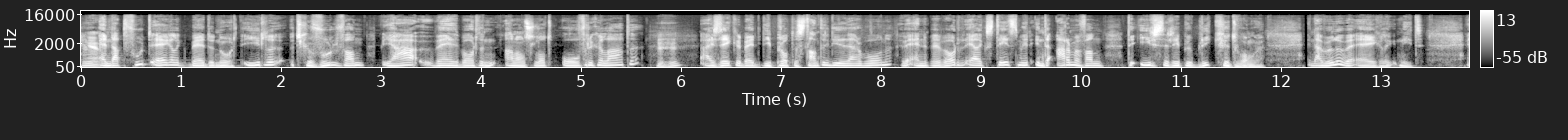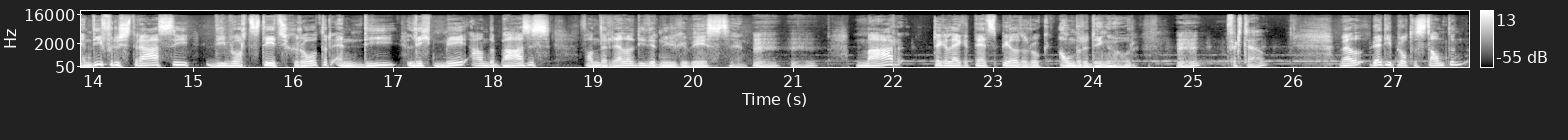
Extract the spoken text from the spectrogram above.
Ja. En dat voedt eigenlijk bij de Noord-Ierlen het gevoel van ja, wij worden aan ons lot overgelaten. Mm -hmm. Zeker bij die protestanten die daar wonen. En wij worden eigenlijk steeds meer in de armen van de Ierse Republiek gedwongen. En dat willen we eigenlijk niet. En die frustratie die wordt steeds groter en die ligt mee aan de basis van de rellen die er nu geweest zijn. Mm -hmm. Maar tegelijkertijd spelen er ook andere dingen hoor. Mm -hmm. Vertel. Wel, bij die protestanten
